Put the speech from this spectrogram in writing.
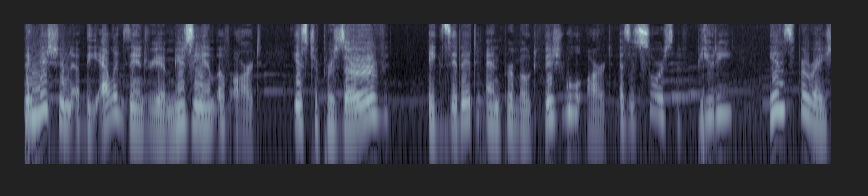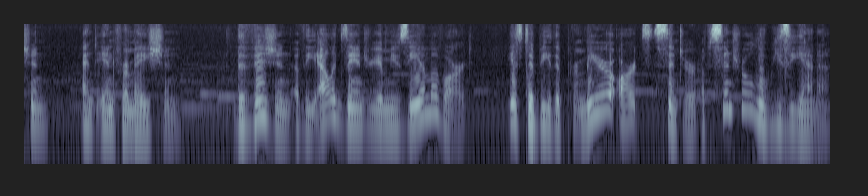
The mission of the Alexandria Museum of Art is to preserve, exhibit, and promote visual art as a source of beauty, inspiration, and information. The vision of the Alexandria Museum of Art is to be the premier arts center of central Louisiana.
